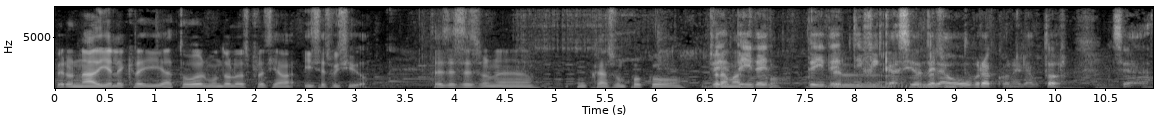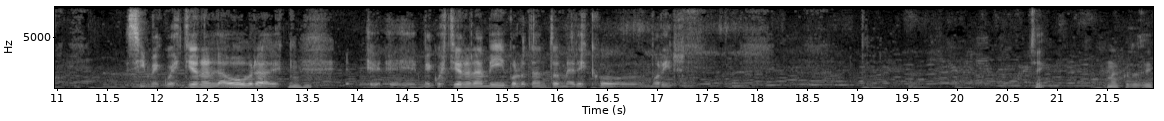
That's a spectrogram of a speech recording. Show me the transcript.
pero nadie le creía, todo el mundo lo despreciaba y se suicidó. Entonces ese es una, un caso un poco dramático de identificación de la obra con el autor. O sea, si me cuestionan la obra, es, eh, eh, me cuestionan a mí, por lo tanto merezco morir. Sí, una cosa así.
